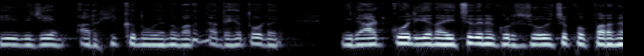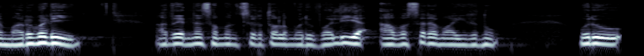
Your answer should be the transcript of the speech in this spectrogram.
ഈ വിജയം അർഹിക്കുന്നു എന്ന് പറഞ്ഞ അദ്ദേഹത്തോട് വിരാട് കോഹ്ലിയെ നയിച്ചതിനെക്കുറിച്ച് ചോദിച്ചപ്പോൾ പറഞ്ഞ മറുപടി അത് എന്നെ സംബന്ധിച്ചിടത്തോളം ഒരു വലിയ അവസരമായിരുന്നു. ഒരു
